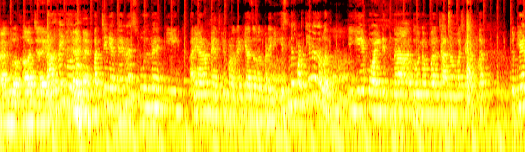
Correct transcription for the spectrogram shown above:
बैंगलोर हार जाए। भाई वो लोग बच्चे कहते हैं ना स्कूल में कि अरे यार हम मैथ के पढ़ रहे हैं? क्या ज़रूरत पड़ेगी? इसमें पड़ती है ना हाँ। ज़रूरत कि ये पॉइंट इतना दो नंबर चार नंबर छह नंबर तो खैर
